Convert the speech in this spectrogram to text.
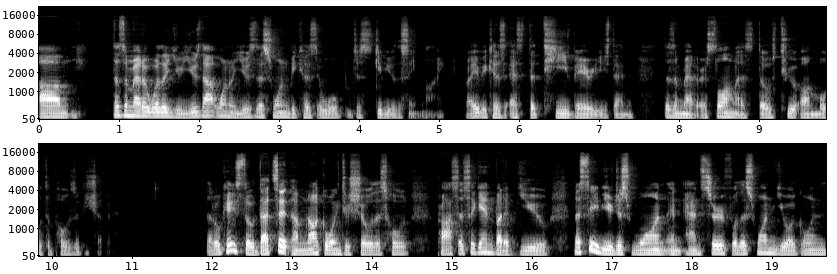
um, doesn't matter whether you use that one or use this one because it will just give you the same line, right? Because as the t varies, then doesn't matter as long as those two are multiples of each other. That okay? So that's it. I'm not going to show this whole process again, but if you, let's say if you just want an answer for this one, you are going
